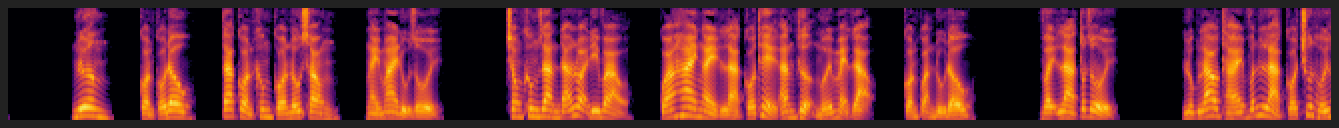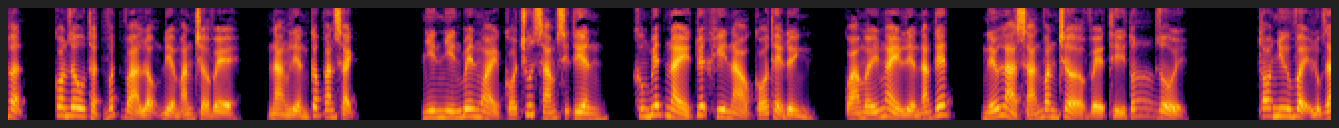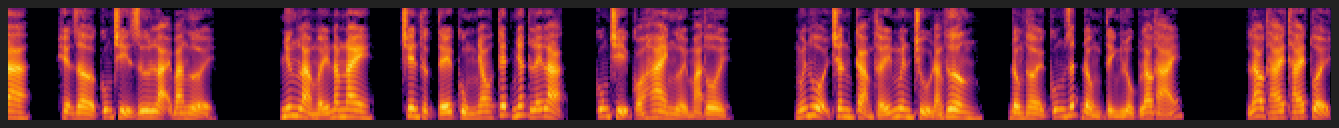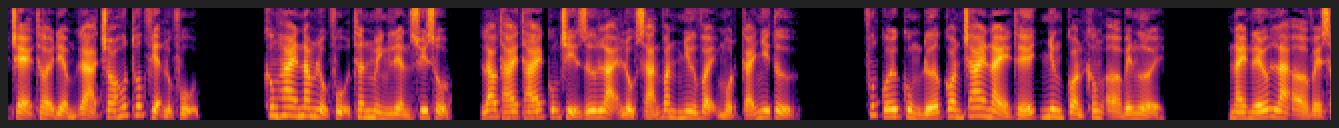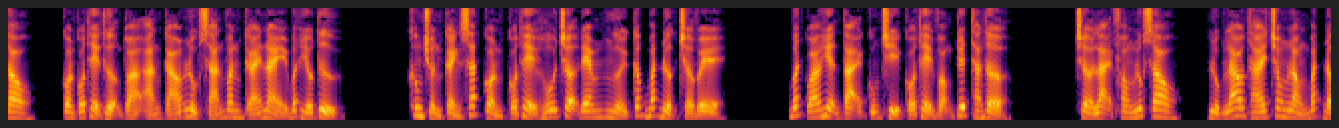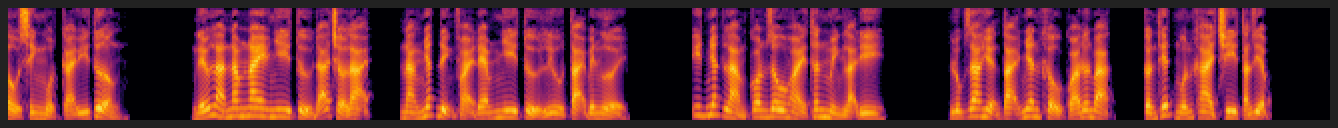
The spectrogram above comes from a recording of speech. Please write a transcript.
Nương, còn có đâu, ta còn không có nấu xong, ngày mai đủ rồi. Trong không gian đã loại đi vào, quá hai ngày là có thể ăn thượng mới mẹ gạo, còn quản đủ đâu. Vậy là tốt rồi. Lục lao thái vẫn là có chút hối hận, con dâu thật vất vả lộng điểm ăn trở về, nàng liền cấp ăn sạch. Nhìn nhìn bên ngoài có chút xám xị thiên, không biết này tuyết khi nào có thể đỉnh, quá mấy ngày liền ăn Tết, nếu là sán văn trở về thì tốt rồi. To như vậy lục ra, hiện giờ cũng chỉ dư lại ba người. Nhưng là mấy năm nay, trên thực tế cùng nhau Tết nhất lễ lạc, cũng chỉ có hai người mà thôi. Nguyễn Hội Trân cảm thấy nguyên chủ đáng thương, đồng thời cũng rất đồng tình lục lao thái. Lao thái thái tuổi trẻ thời điểm gả cho hút thuốc viện lục phụ. Không hai năm lục phụ thân mình liền suy sụp, lao thái thái cũng chỉ dư lại lục sán văn như vậy một cái nhi tử. Phút cuối cùng đứa con trai này thế nhưng còn không ở bên người. Này nếu là ở về sau, còn có thể thượng tòa án cáo lục sán văn cái này bất hiếu tử. Không chuẩn cảnh sát còn có thể hỗ trợ đem người cấp bắt được trở về. Bất quá hiện tại cũng chỉ có thể vọng tuyết than thở. Trở lại phòng lúc sau, lục lao thái trong lòng bắt đầu sinh một cái ý tưởng. Nếu là năm nay nhi tử đã trở lại, nàng nhất định phải đem nhi tử lưu tại bên người. Ít nhất làm con dâu hoài thân mình lại đi. Lục gia hiện tại nhân khẩu quá đơn bạc, cần thiết muốn khai chi tán diệp.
